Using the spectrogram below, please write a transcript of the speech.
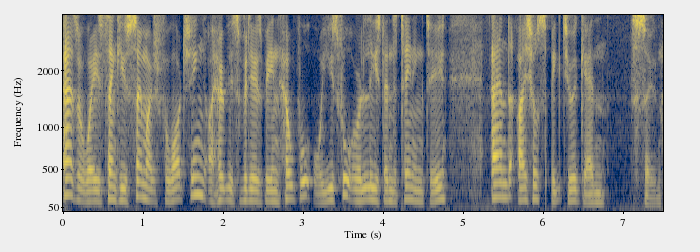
as always, thank you so much for watching. I hope this video has been helpful or useful or at least entertaining to you, and I shall speak to you again soon.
